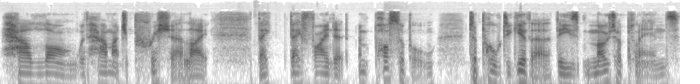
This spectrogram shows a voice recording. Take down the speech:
how long, with how much pressure. Like they they find it impossible to pull together these motor plans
